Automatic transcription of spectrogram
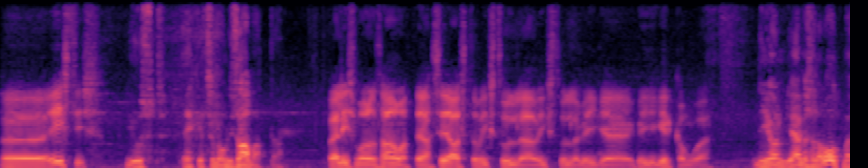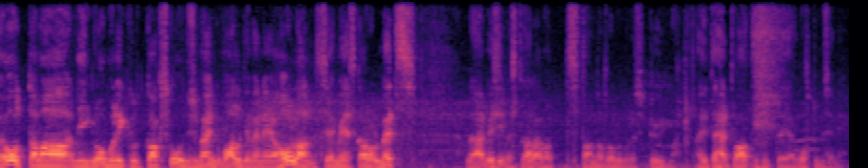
Eestis. just, ehk et sul ongi saamata. välismaal on saamata jah, see aasta võiks tulla, võiks tulla kõige, kõige kirkam kohe. nii on, jääme seda lootma ja ootama ning loomulikult kaks koondise mängu Valgevene ja Holland, see mees Karol Mets läheb esimest väravat standardolukorras püüdma. aitäh, et vaatasite ja kohtumiseni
